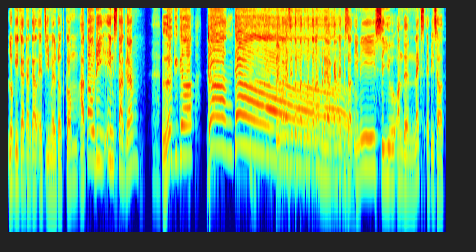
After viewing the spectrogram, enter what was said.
logikadangkal@gmail.com atau di Instagram. Logika dangkal. Terima kasih teman-teman telah mendengarkan episode ini. See you on the next episode.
